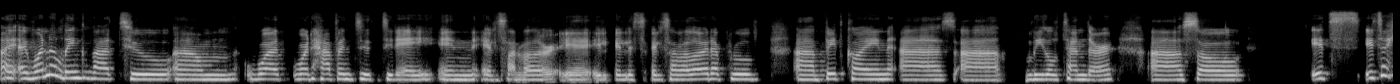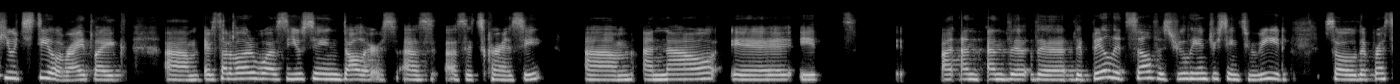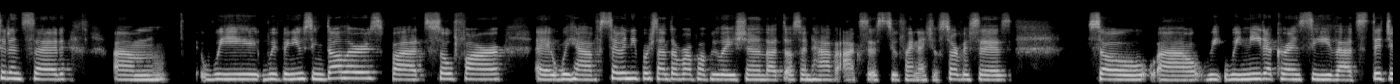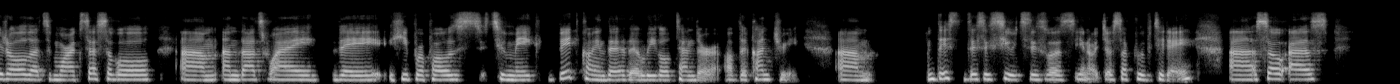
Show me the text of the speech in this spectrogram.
I, I want to link that to um, what what happened to today in El Salvador. El, El, El Salvador approved uh, Bitcoin as a legal tender. Uh, so it's it's a huge deal, right? Like um, El Salvador was using dollars as as its currency, um, and now it, it and and the, the the bill itself is really interesting to read. So the president said. Um, we we've been using dollars but so far uh, we have 70% of our population that doesn't have access to financial services so uh, we we need a currency that's digital, that's more accessible, um, and that's why they he proposed to make Bitcoin the, the legal tender of the country. Um, this this is huge. This was you know just approved today. Uh, so as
